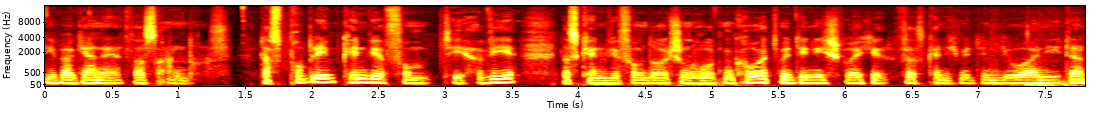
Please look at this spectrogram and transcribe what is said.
lieber gerne etwas anderes. Das Problem kennen wir vom THW, das kennen wir vom Deutschen Roten Kreuz, mit denen ich spreche, das kenne ich mit den Johannitern,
